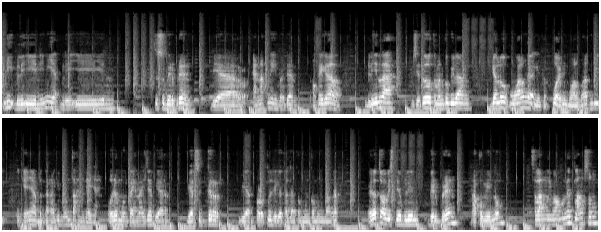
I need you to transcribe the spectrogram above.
di beliin ini ya beliin susu bear brand biar enak nih badan. Oke gal beliin lah di situ temanku bilang gal lu mual nggak? Gitu. Wah ini mual banget di. Kayaknya bentar lagi muntah nih kayaknya. Udah muntahin aja biar biar seger biar perut lu juga kagak kemung-kemung banget udah tuh habis dia beliin beer brand aku minum selang lima menit langsung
